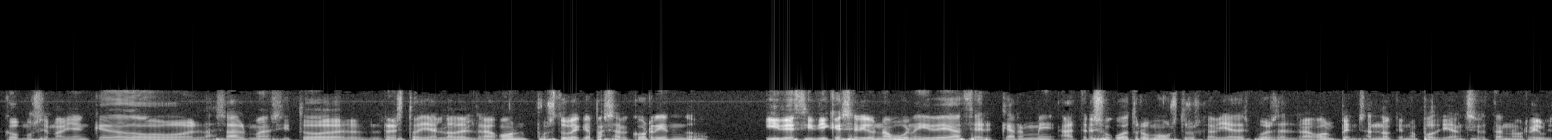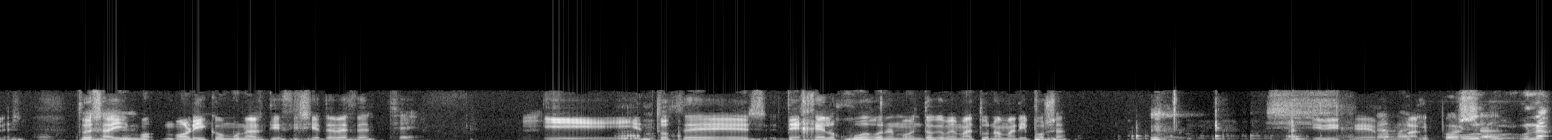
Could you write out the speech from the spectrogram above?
como se me habían quedado las almas y todo el resto ya al lado del dragón, pues tuve que pasar corriendo y decidí que sería una buena idea acercarme a tres o cuatro monstruos que había después del dragón pensando que no podrían ser tan horribles. Entonces ahí mo- morí como unas 17 veces sí. y entonces dejé el juego en el momento que me mató una mariposa y dije, Una mariposa. Un- una,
